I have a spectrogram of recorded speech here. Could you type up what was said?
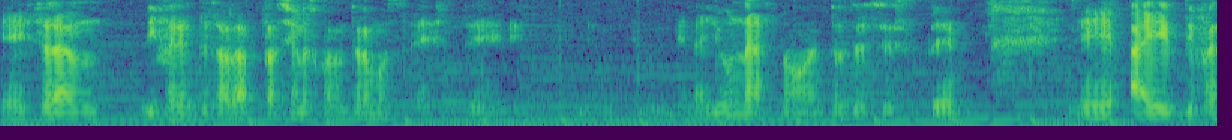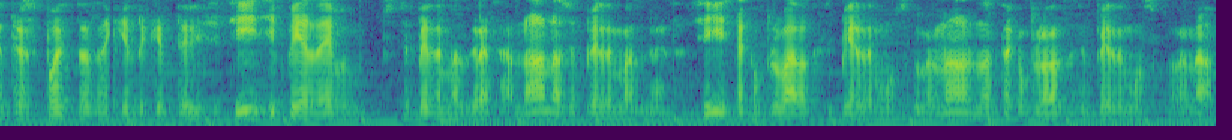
eh, ¿Se dan diferentes adaptaciones cuando entramos este, en, ayunas, ¿no? Entonces, este, eh, hay diferentes respuestas. Hay gente que te dice, sí, sí pierde, se pierde más grasa. No, no se pierde más grasa. Sí, está comprobado que se pierde músculo. No, no está comprobado que se pierde músculo, ¿no?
